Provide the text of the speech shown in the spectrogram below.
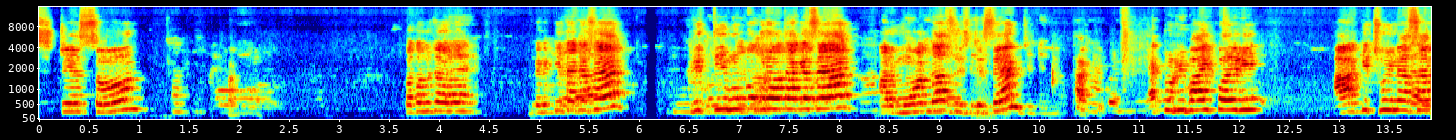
স্টেশন কথা বোঝা গেল এখানে কি থাকে, স্যার? কৃত্রিম উপগ্রহ থাকে, স্যার, আর মহাকাশ স্টেশন থাকে। একটু রিভাইভ করে। আর কিছুই না, স্যার।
